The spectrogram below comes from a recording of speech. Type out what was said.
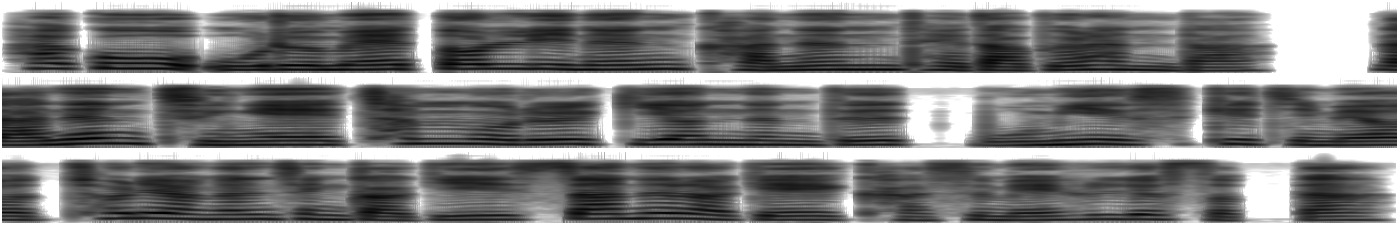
하고 울음에 떨리는 가는 대답을 한다. 나는 등에 찬물을 끼얹는 듯 몸이 으스해지며 처량한 생각이 싸늘하게 가슴에 흘렸었다.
